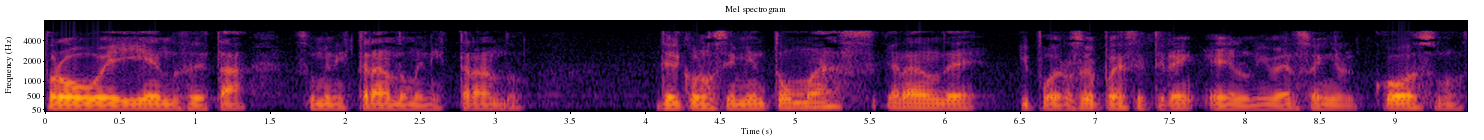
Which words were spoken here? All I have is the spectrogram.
proveyendo, se te está suministrando, ministrando del conocimiento más grande y poderoso que puede existir en el universo, en el cosmos,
